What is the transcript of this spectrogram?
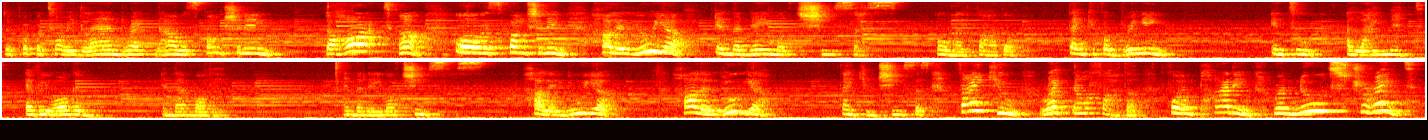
The pituitary gland right now is functioning. The heart huh? oh is functioning. Hallelujah. In the name of jesus. Oh my father. Thank you for bringing into alignment every organ in that body. In the name of Jesus. Hallelujah. Hallelujah. Thank you, Jesus. Thank you right now, Father, for imparting renewed strength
